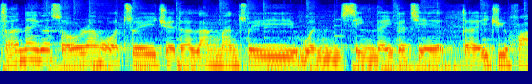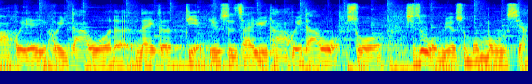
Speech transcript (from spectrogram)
反正那个时候让我最觉得浪漫、最温馨的一个接的一句话回回答我的那个点，就是在于他回答我说，其实我没有什么梦想，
